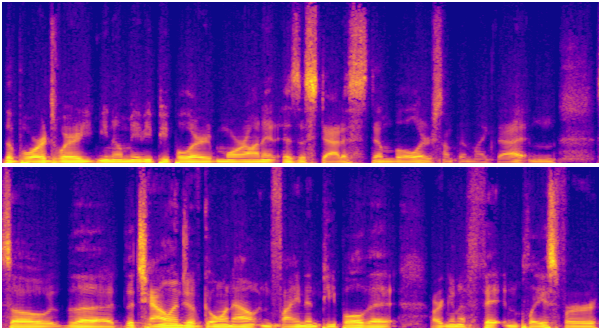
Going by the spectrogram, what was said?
the boards where you know maybe people are more on it as a status symbol or something like that. And so the the challenge of going out and finding people that are going to fit in place for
